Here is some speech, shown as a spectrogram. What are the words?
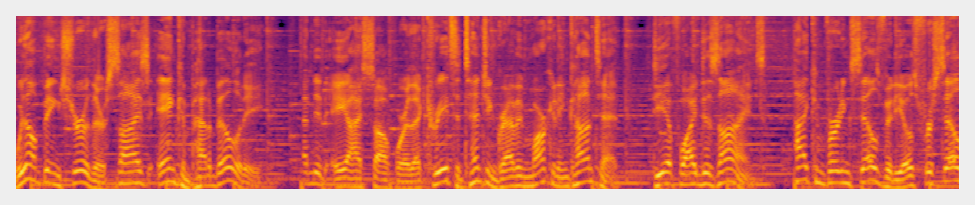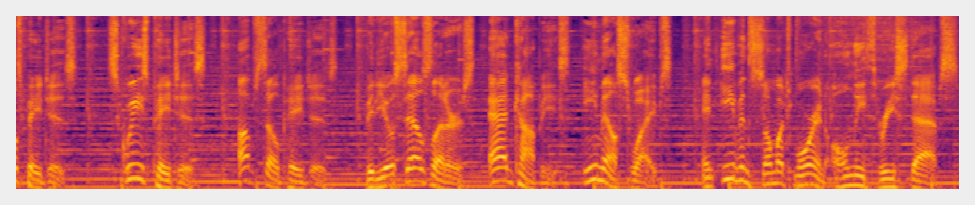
without being sure of their size and compatibility, and AI software that creates attention-grabbing marketing content, DFY designs, high-converting sales videos for sales pages, squeeze pages, upsell pages, video sales letters, ad copies, email swipes, and even so much more in only three steps.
